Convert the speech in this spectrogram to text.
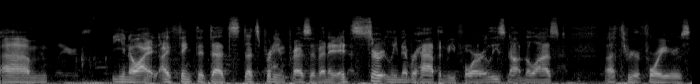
Um, you know, I, I think that that's that's pretty impressive, and it, it's certainly never happened before, at least not in the last uh, three or four years.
